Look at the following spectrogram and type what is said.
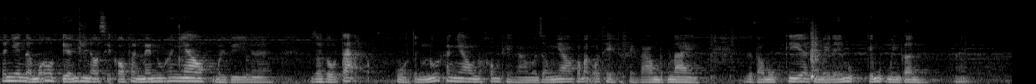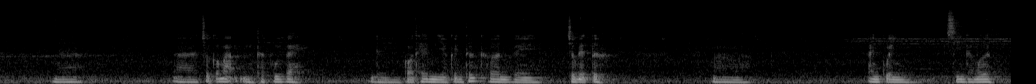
Tất nhiên là mỗi hộp tiếng thì nó sẽ có phần menu khác nhau bởi vì là do cấu tạo của từng nút khác nhau nó không thể nào mà giống nhau. Các bạn có thể phải vào mục này rồi vào mục kia thì mới đến mục cái mục mình cần. Đấy. À, chúc các bạn thật vui vẻ để có thêm nhiều kiến thức hơn về chụp điện tử. À, anh Quỳnh xin cảm ơn.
